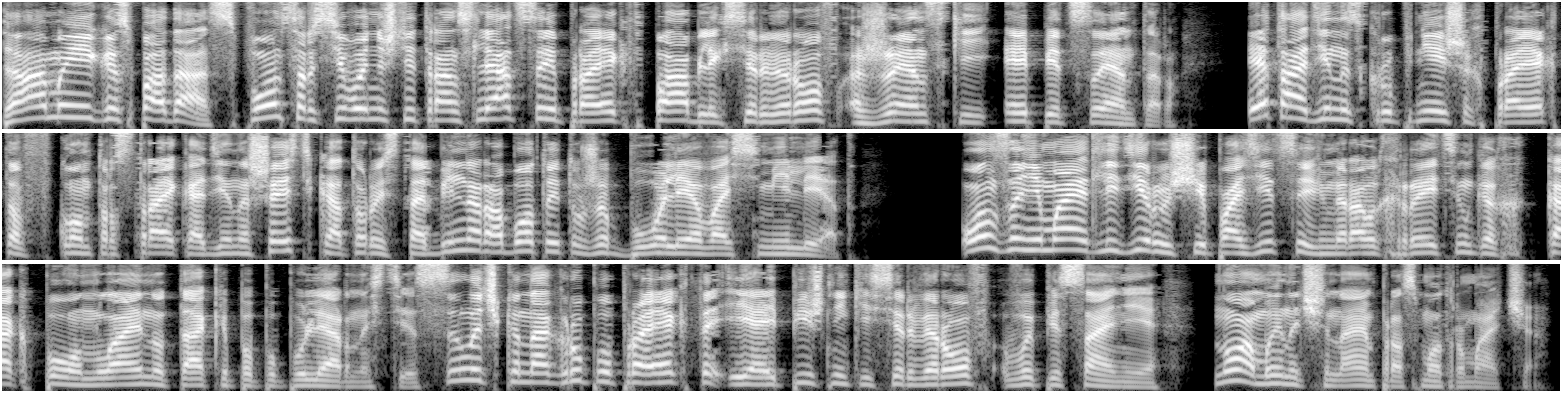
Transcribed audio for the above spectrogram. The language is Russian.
Дамы и господа, спонсор сегодняшней трансляции — проект паблик серверов «Женский эпицентр». Это один из крупнейших проектов в Counter-Strike 1.6, который стабильно работает уже более 8 лет. Он занимает лидирующие позиции в мировых рейтингах как по онлайну, так и по популярности. Ссылочка на группу проекта и айпишники серверов в описании. Ну а мы начинаем просмотр матча.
